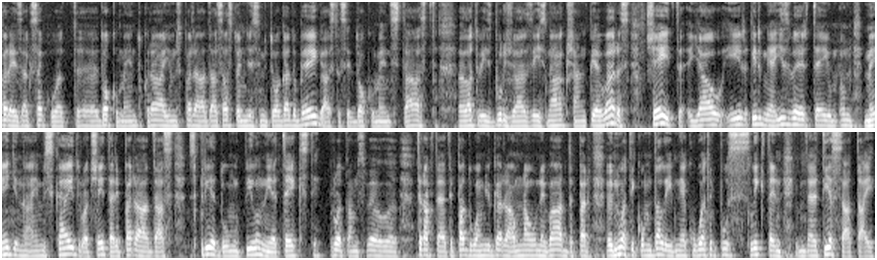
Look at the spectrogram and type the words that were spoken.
pareizāk sakot, eh, dokumentu krājums parādās 80. gadu beigās. Tas ir dokuments stāsts Latvijas buržāzijas nākšana pie varas. Šeit jau ir pirmie izvērtējumi un mēģinājumi skaidrot. Šeit arī parādās spriedumu pilnie teksti, protams, vēl eh, traktēti padomju garā un nav ne vārda par notikumu dalībnieku otru puses likteni eh, tiesātāji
